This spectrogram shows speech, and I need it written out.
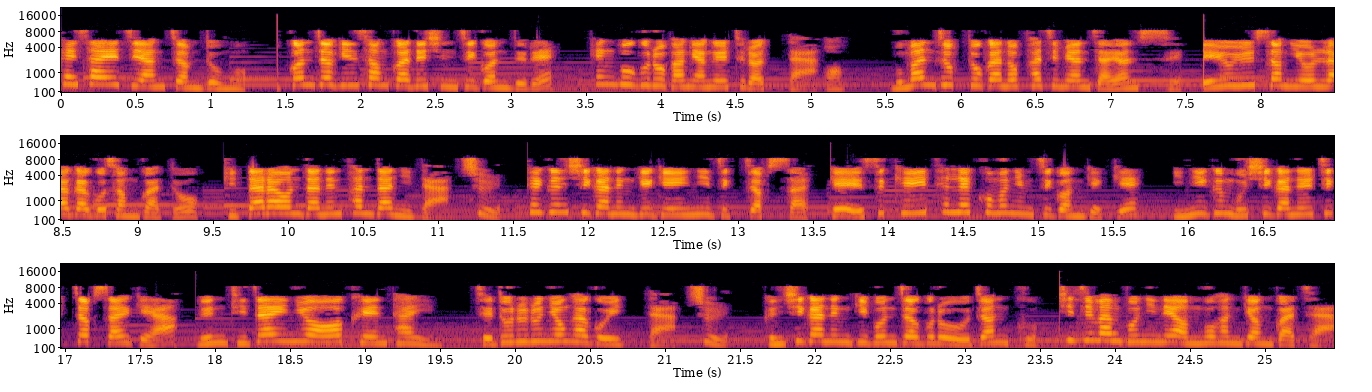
회사의 지향점 도모 조건적인 성과 대신 직원들의 행복으로 방향을 틀었다. 업. 무만족도가 높아지면 자연스, 내효율성이 올라가고 성과도 뒤따라온다는 판단이다. 출, 퇴근 시간은 개개인이 직접 설계 SK텔레콤은 임직원에게 인이금 무시간을 직접 설계하는 디자인 유어 워크앤타임 제도를 운용하고 있다. 출, 근시간은 기본적으로 오전 9, 시지만 본인의 업무 환경 과자,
